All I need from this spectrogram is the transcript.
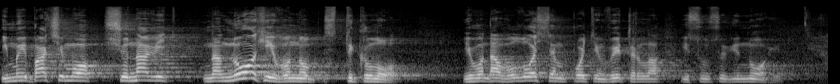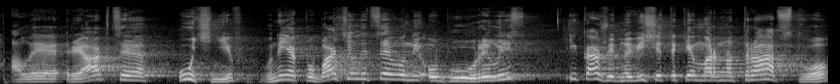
І ми бачимо, що навіть на ноги воно стекло, і вона волоссям потім витерла Ісусові ноги. Але реакція учнів, вони як побачили це, вони обурились і кажуть, навіщо таке марнотратство?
